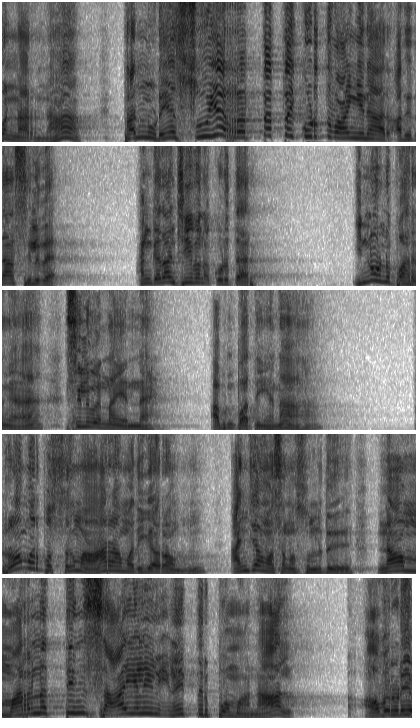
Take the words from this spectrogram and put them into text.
பண்ணாருன்னா தன்னுடைய சுய ரத்தத்தை கொடுத்து வாங்கினார். அதுதான் சிலுவை. அங்கதான் ஜீவனை கொடுத்தார். இன்னொன்று பாருங்க சிலுவைன்னா என்ன? அப்படின்னு பார்த்தீங்கன்னா ரோமர் புஸ்தகம் ஆறாம் அதிகாரம் அஞ்சாம் வசனம் சொல்லுது நாம் மரணத்தின் சாயலில் இணைத்திருப்போமானால் அவருடைய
